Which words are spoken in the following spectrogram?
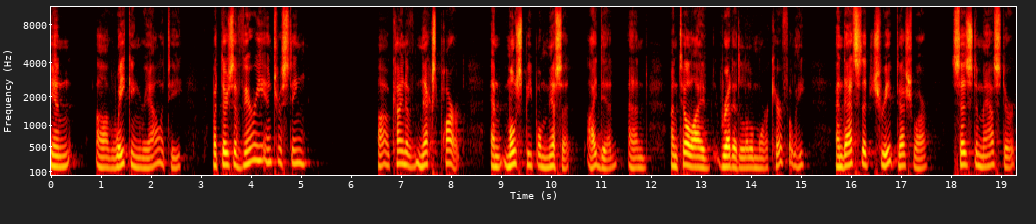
in uh, waking reality, but there's a very interesting uh, kind of next part, and most people miss it. I did, and until I read it a little more carefully, and that's that Sri Yukteswar says to Master,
